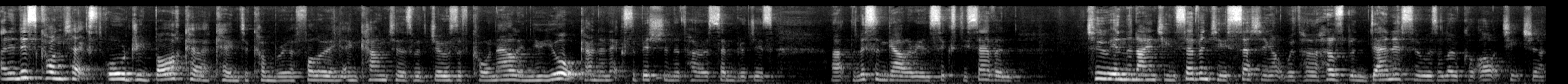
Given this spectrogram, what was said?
And in this context, Audrey Barker came to Cumbria following encounters with Joseph Cornell in New York and an exhibition of her assemblages at the Lisson Gallery in 67. Two in the 1970s, setting up with her husband Dennis, who was a local art teacher,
